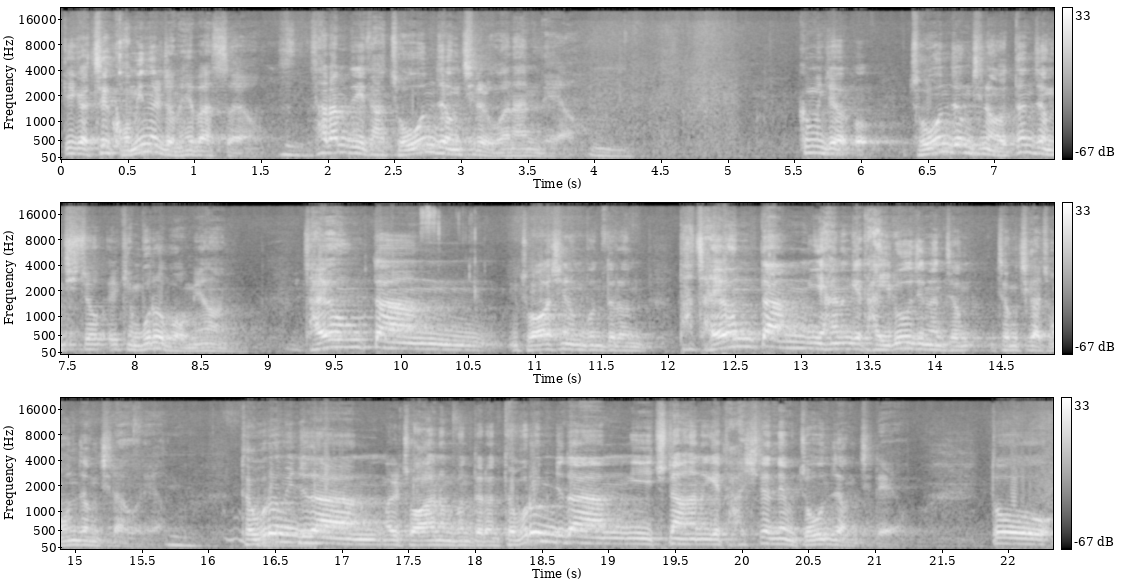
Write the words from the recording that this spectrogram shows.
그러니까 제 고민을 좀 해봤어요. 사람들이 다 좋은 정치를 원한대요. 그러면 이제 어, 좋은 정치는 어떤 정치죠? 이렇게 물어보면 자유한국당 좋아하시는 분들은 다 자유한국당이 하는 게 다 이루어지는 정, 정치가 좋은 정치라고 그래요. 더불어민주당을 좋아하는 분들은 더불어민주당이 주장하는 게 다 실현되면 좋은 정치래요. 또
